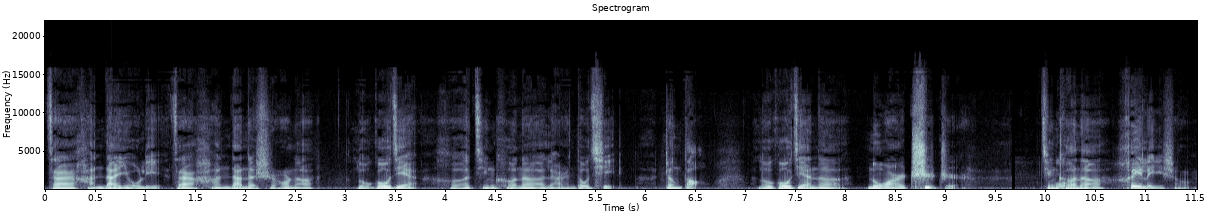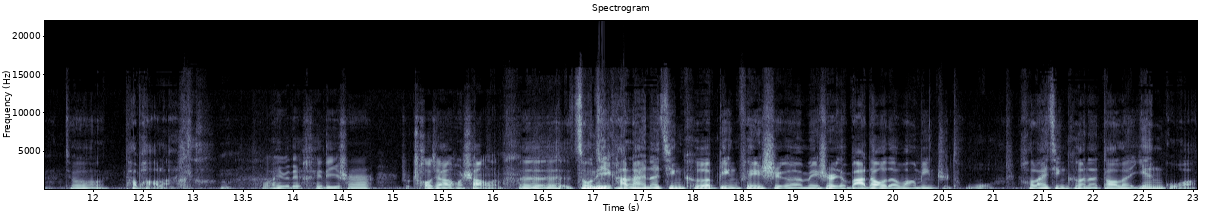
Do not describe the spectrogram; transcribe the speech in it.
在邯郸游历，在邯郸的时候呢，鲁勾践和荆轲呢两人斗气争道，鲁勾践呢怒而斥之，荆轲呢嘿了一声就逃跑了。我还以为得嘿的一声就抄家伙上了。呃，总体看来呢，荆轲并非是个没事儿就拔刀的亡命之徒。后来荆轲呢到了燕国，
